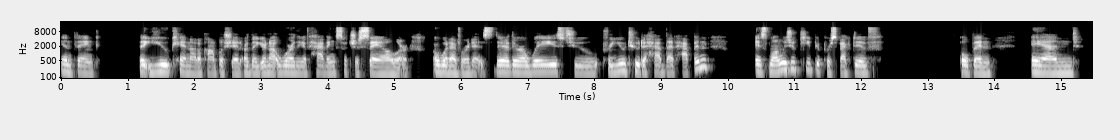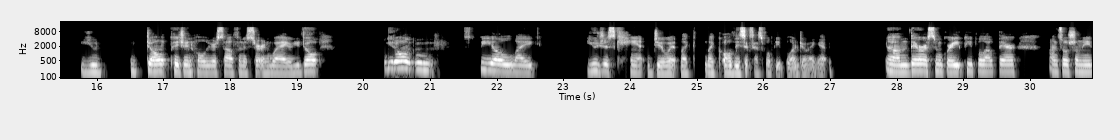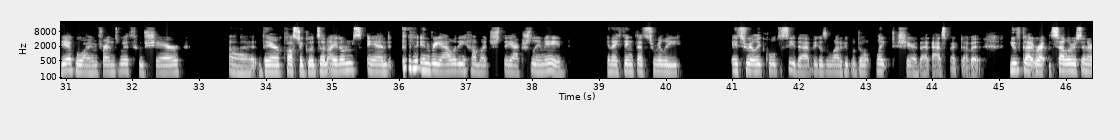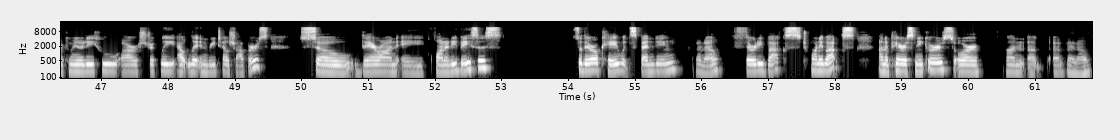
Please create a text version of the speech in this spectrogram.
and think that you cannot accomplish it or that you're not worthy of having such a sale or or whatever it is. There there are ways to for you two to have that happen as long as you keep your perspective open and you don't pigeonhole yourself in a certain way or you don't you don't mm, feel like you just can't do it like like all these successful people are doing it. Um there are some great people out there on social media who i am friends with who share uh their cost of goods on items and in reality how much they actually made. And i think that's really it's really cool to see that because a lot of people don't like to share that aspect of it. You've got re- sellers in our community who are strictly outlet and retail shoppers. So they're on a quantity basis. So they're okay with spending, I don't know, 30 bucks, 20 bucks on a pair of sneakers or on a, I don't know,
